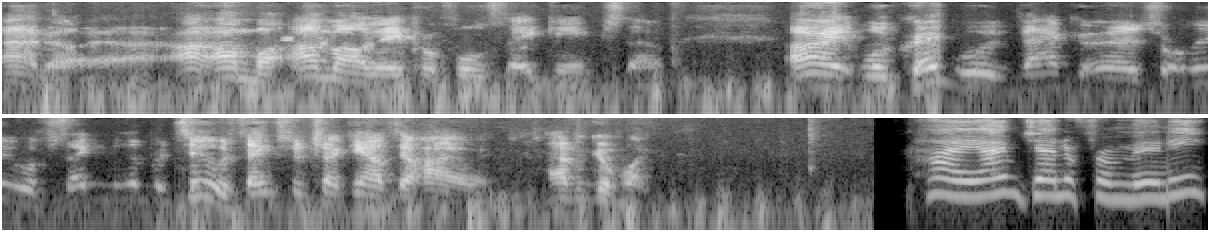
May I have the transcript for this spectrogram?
I don't know. I, am I'm, I'm out of April Fool's Day game stuff. All right. Well, Craig will be back uh, shortly with segment number two. Thanks for checking out the Highway. Have a good one. Hi, I'm Jennifer Mooney.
